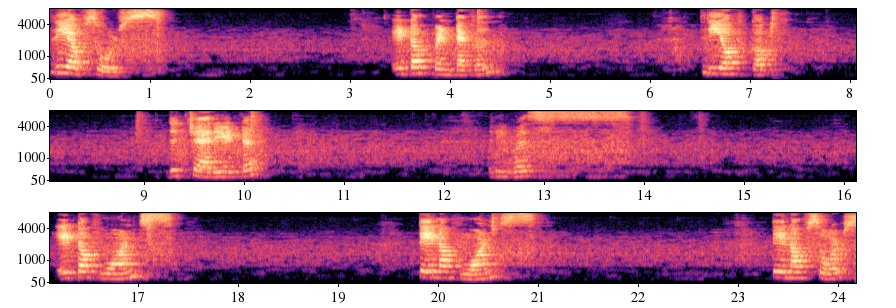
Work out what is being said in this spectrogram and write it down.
Three of swords. Eight of pentacle. Three of cup. The charioteer reverse eight of wands ten of wands ten of swords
